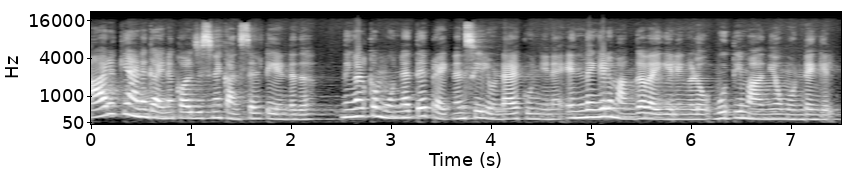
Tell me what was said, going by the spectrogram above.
ആരൊക്കെയാണ് ഗൈനക്കോളജിസ്റ്റിനെ കൺസൾട്ട് ചെയ്യേണ്ടത്? നിങ്ങൾക്ക് മുന്നത്തെ പ്രഗ്നൻസിയിൽ ഉണ്ടായ കുഞ്ഞിന് എന്തെങ്കിലും അംഗവൈകല്യങ്ങളോ ബുദ്ധിമാന്യവും ഉണ്ടെങ്കിൽ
